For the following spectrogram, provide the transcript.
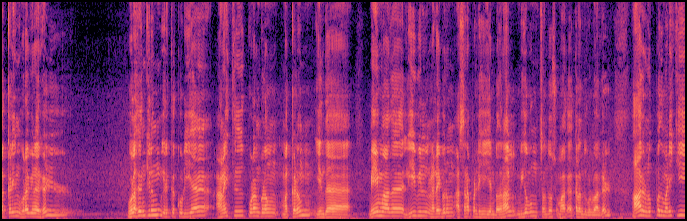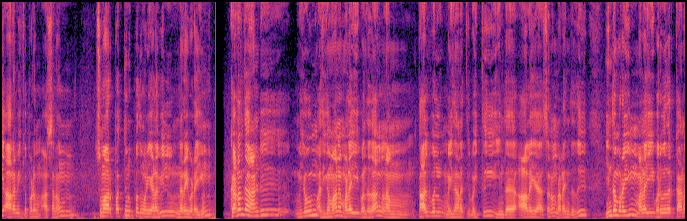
மக்களின் உறவினர்கள் உலகெங்கிலும் இருக்கக்கூடிய அனைத்து குடன்குளம் மக்களும் இந்த மே மாத லீவில் நடைபெறும் அசன பண்டிகை என்பதனால் மிகவும் சந்தோஷமாக கலந்து கொள்வார்கள். ஆறு முப்பது மணிக்கு ஆரம்பிக்கப்படும் அசனம் சுமார் பத்து முப்பது மணி அளவில் நிறைவடையும். கடந்த ஆண்டு மிகவும் அதிகமான மழை வந்ததால் நாம் கால்வல் மைதானத்தில் வைத்து இந்த ஆலய அசனம் நடந்தது. இந்த முறையும் மழை வருவதற்கான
